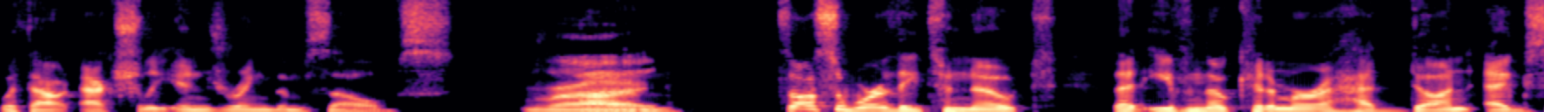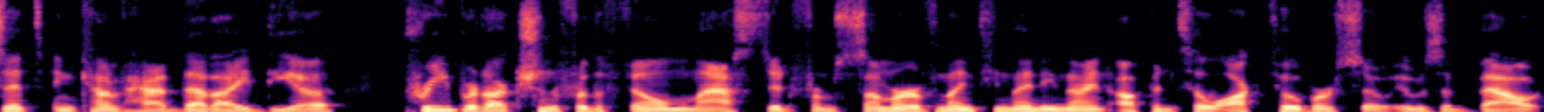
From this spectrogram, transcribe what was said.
without actually injuring themselves. Um, it's also worthy to note that even though Kitamura had done Exit and kind of had that idea, pre-production for the film lasted from summer of 1999 up until October, so it was about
